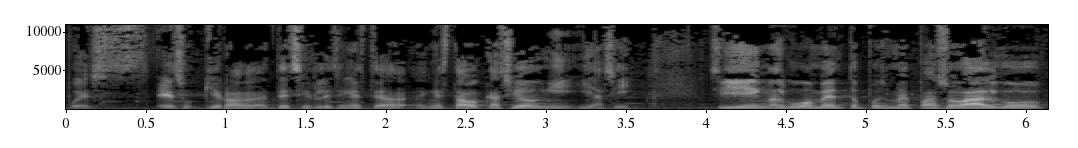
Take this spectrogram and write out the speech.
pues eso quiero decirles en, este, en esta ocasión y, y así. Si en algún momento pues me pasó algo,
